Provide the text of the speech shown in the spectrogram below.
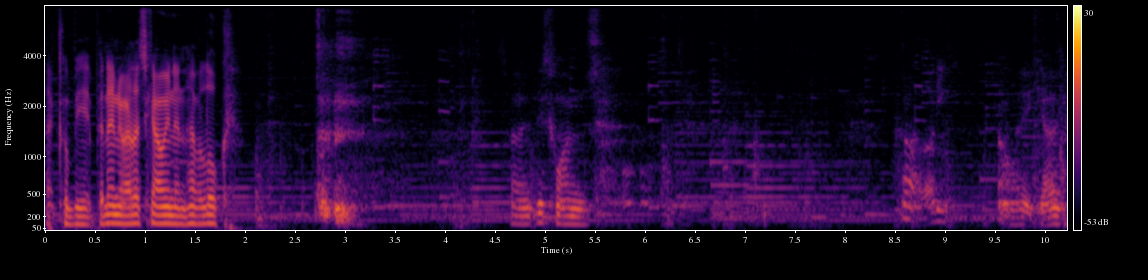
that could be it. But anyway, let's go in and have a look. so this one's. Oh. Oh, there you go.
